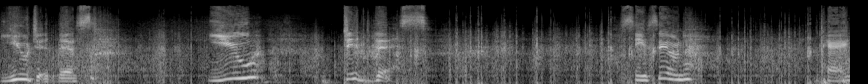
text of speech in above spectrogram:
You did this. You did this. See you soon. Okay.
